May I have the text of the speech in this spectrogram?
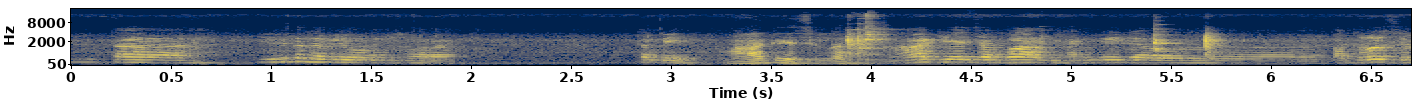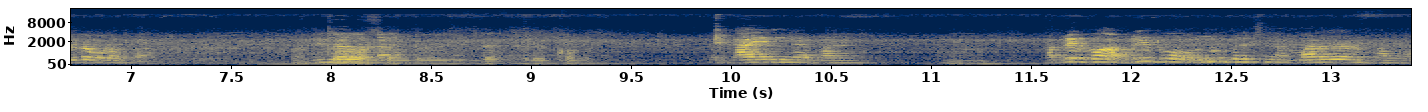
ம் இருக்கு தம்பி ஒரு நிமிஷம் வரேன் தம்பி. ஆட்டியாச்சுல ஆட்டியாச்சப்பா அந்த தம்பிகிட்ட ஒரு பத்து ரூபா சில்லறை கொடுப்பா. இருக்கணும் காய் இருந்தாப்பா ம். அப்படியே போ அப்படியே போ ஒன்றும் பிரச்சனை நம்ம தான் இருப்பாங்க.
